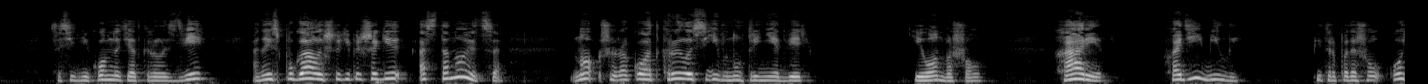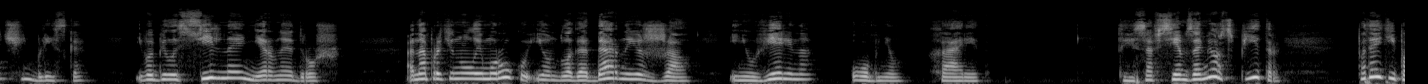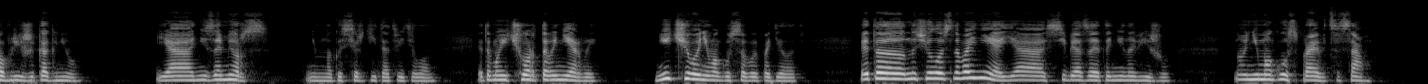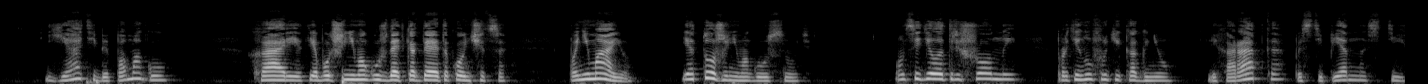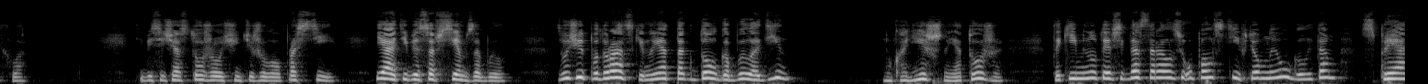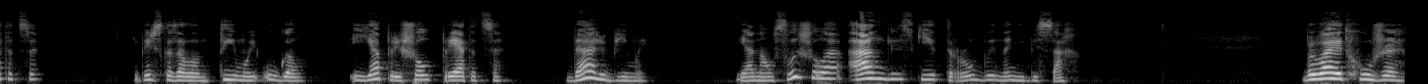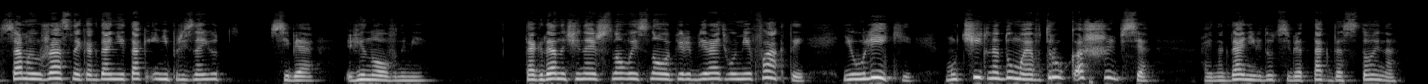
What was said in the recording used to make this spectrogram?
В соседней комнате открылась дверь. Она испугалась, что теперь шаги остановятся, но широко открылась и внутренняя дверь. И он вошел. «Харриет, входи, милый!» Питер подошел очень близко. Его била сильная нервная дрожь. Она протянула ему руку, и он благодарно ее сжал и неуверенно обнял Харриет. «Ты совсем замерз, Питер! Подойди поближе к огню!» «Я не замерз», — немного сердито ответил он. «Это мои чертовы нервы. Ничего не могу с собой поделать. Это началось на войне, я себя за это ненавижу. Но не могу справиться сам. Я тебе помогу. Харриет, я больше не могу ждать, когда это кончится. Понимаю, я тоже не могу уснуть. Он сидел отрешенный, протянув руки к огню. Лихорадка постепенно стихла. Тебе сейчас тоже очень тяжело, прости. Я о тебе совсем забыл. Звучит по-дурацки, но я так долго был один. Ну, конечно, я тоже. В такие минуты я всегда старалась уползти в темный угол и там спрятаться. Теперь, — сказал он, — ты мой угол, и я пришел прятаться. Да, любимый. И она услышала ангельские трубы на небесах. Бывает хуже. Самое ужасное, когда они так и не признают себя виновными. Тогда начинаешь снова и снова перебирать в уме факты и улики, мучительно думая, вдруг ошибся. А иногда они ведут себя так достойно.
